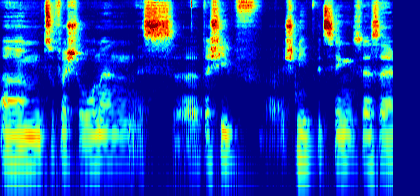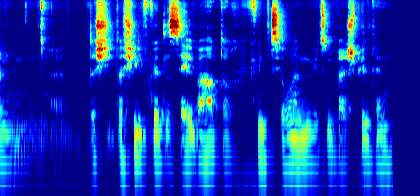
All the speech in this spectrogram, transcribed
ähm, zu verschonen. Es, äh, der Schilfschnitt beziehungsweise äh, der, der Schilfgürtel selber hat auch Funktionen wie zum Beispiel den,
